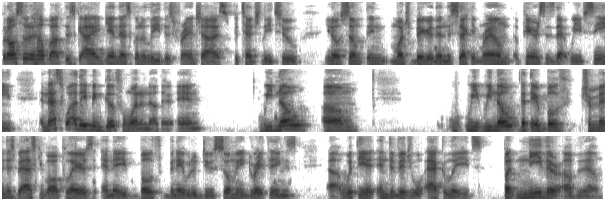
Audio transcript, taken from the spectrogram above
but also to help out this guy again that's going to lead this franchise potentially to you know something much bigger than the second round appearances that we've seen and that's why they've been good for one another and we know um we we know that they're both tremendous basketball players and they've both been able to do so many great things uh, with the individual accolades but neither of them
